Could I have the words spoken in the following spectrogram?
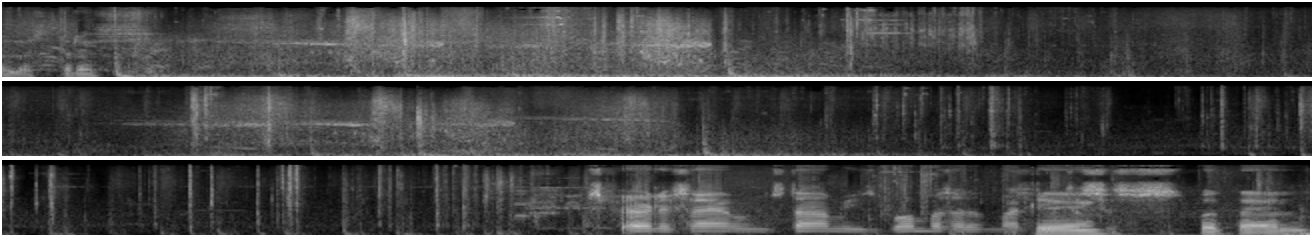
Hasta los tres. Espero les haya gustado mis bombas a los malditos Sí, esos. puta, él.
